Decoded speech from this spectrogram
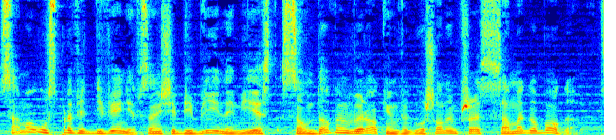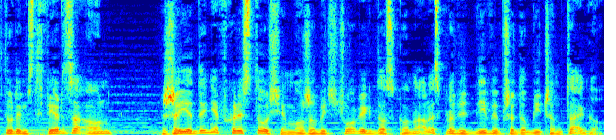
Samo usprawiedliwienie w sensie biblijnym jest sądowym wyrokiem wygłoszonym przez samego Boga, w którym stwierdza On, że jedynie w Chrystusie może być człowiek doskonale sprawiedliwy przed obliczem tego,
